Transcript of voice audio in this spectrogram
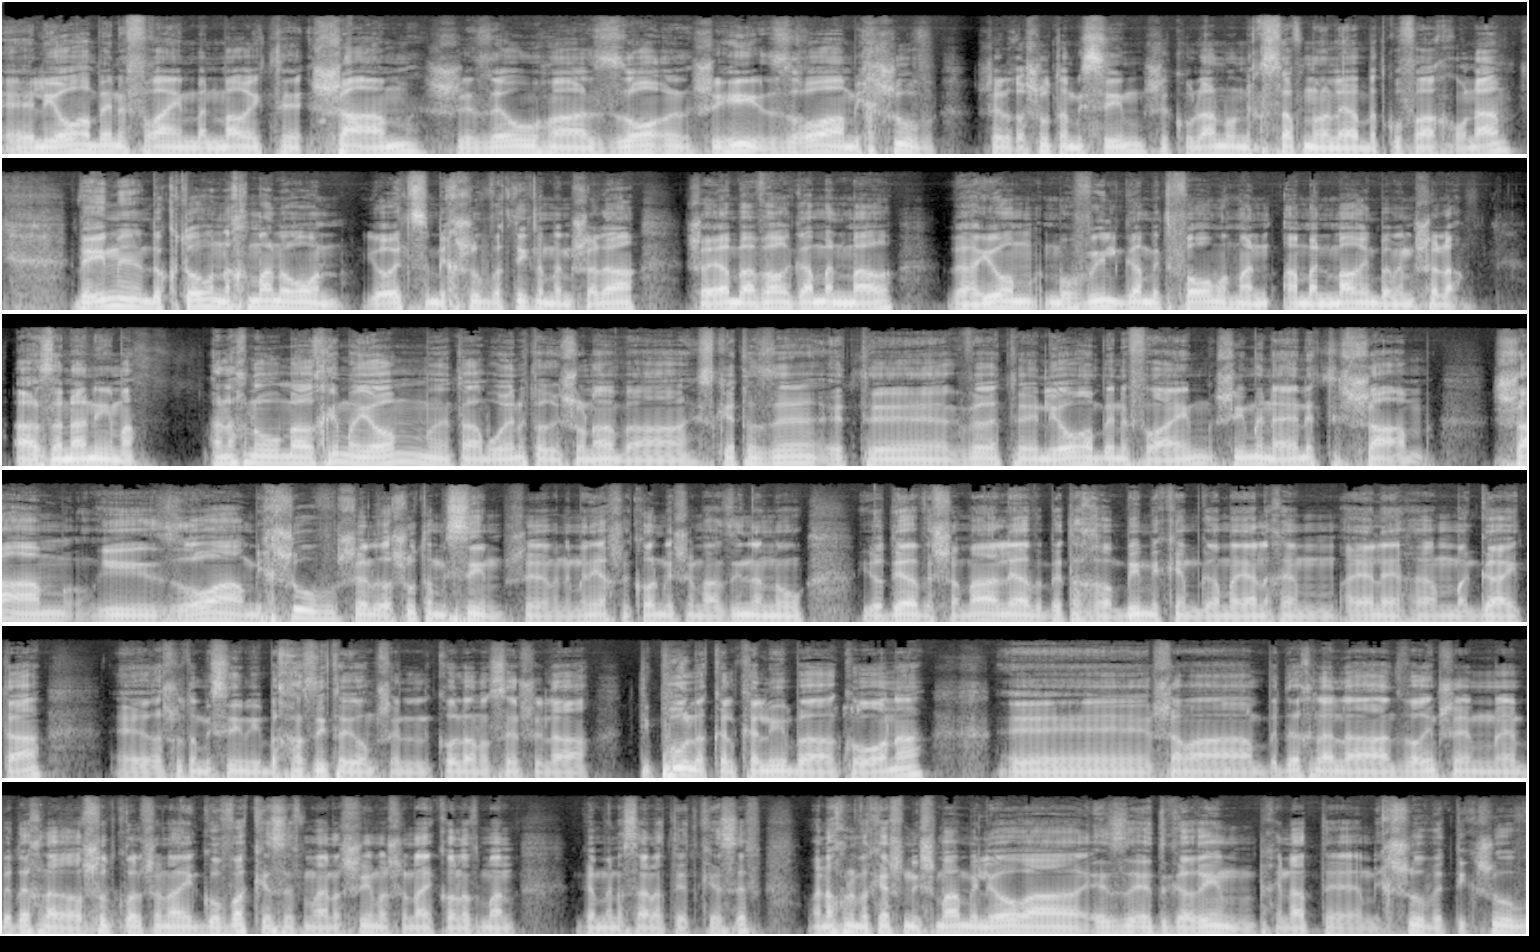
ליאורה בן אפרים, מנמ"רית אה, שע"ם, שזהו הזרוע, שהיא זרוע המחשוב של רשות המיסים, שכולנו נחשפנו עליה בתקופה האחרונה, ועם דוקטור נחמן אורון, יועץ מחשוב ותיק לממשלה, שהיה בעבר גם מנמ"ר, והיום מוביל גם את פורום המנמ"רים בממשלה. האזנה נעימה. אנחנו מארחים היום את המרואיינת הראשונה בהסכת הזה, את אה, הגברת ליאורה בן אפרים, שהיא מנהלת שע"ם. שם היא זרוע מחשוב של רשות המיסים, שאני מניח שכל מי שמאזין לנו יודע ושמע עליה, ובטח רבים מכם גם היה לכם, היה לכם מגע איתה. אה, רשות המיסים היא בחזית היום של כל הנושא של הטיפול הכלכלי בקורונה. אה, שם בדרך כלל הדברים שהם, בדרך כלל הרשות כל שנה היא גובה כסף מאנשים, השנה היא כל הזמן גם מנסה לתת כסף. ואנחנו נבקש שנשמע מליאורה איזה אתגרים מבחינת אה, מחשוב ותקשוב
